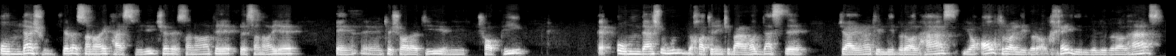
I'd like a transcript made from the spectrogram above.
عمدهشون چه رسانه های تصویری چه رسانه, رسانه های انتشاراتی یعنی چاپی عمدهشون به خاطر اینکه به حال دست جریانات لیبرال هست یا آلترا لیبرال خیلی دیگه لیبرال هست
